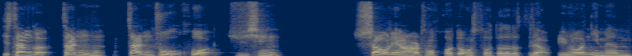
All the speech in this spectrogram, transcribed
第三个，赞赞助或举行少年儿童活动所得到的资料，比如说你们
